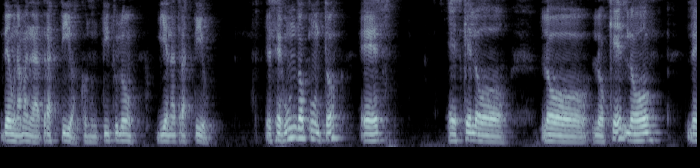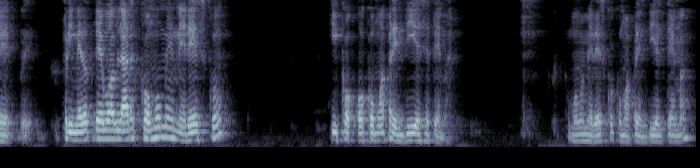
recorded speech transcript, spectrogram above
de una manera atractiva, con un título bien atractivo. El segundo punto es, es que lo, lo, lo que lo, primero debo hablar cómo me merezco y o cómo aprendí ese tema. Cómo me merezco, cómo aprendí el tema.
